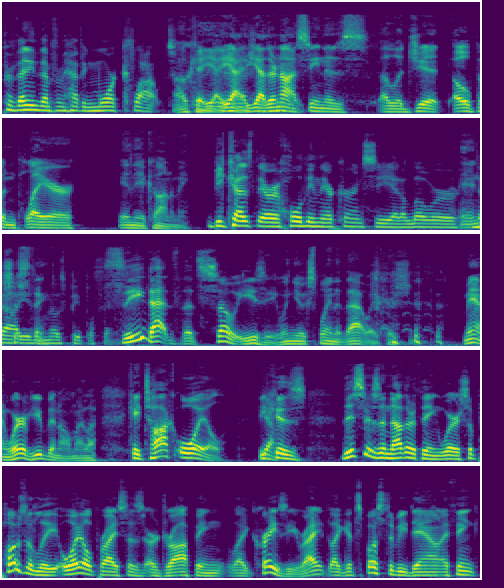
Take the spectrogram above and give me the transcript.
preventing them from having more clout. Okay, yeah, yeah, yeah. They're not seen as a legit open player in the economy. because they're holding their currency at a lower value than most people think. See, that that's so easy when you explain it that way, Christian. Man, where have you been all my life? Okay, talk oil Yeah. because this is another thing where supposedly oil prices are dropping like crazy, right? Like it's supposed to be down. I think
